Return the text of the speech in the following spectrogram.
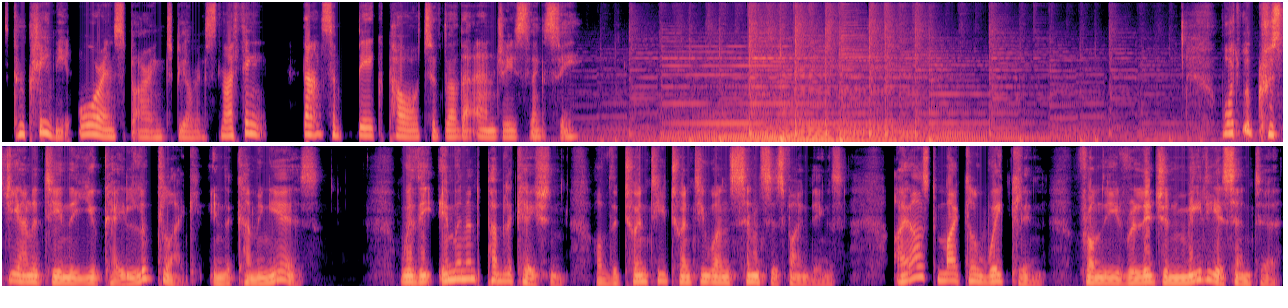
It's completely awe inspiring, to be honest. And I think that's a big part of Brother Andrew's legacy. What will Christianity in the UK look like in the coming years? With the imminent publication of the 2021 census findings, I asked Michael Wakelin from the Religion Media Centre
